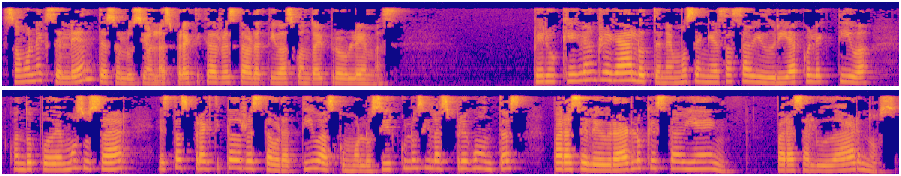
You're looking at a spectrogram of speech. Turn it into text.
Son una excelente solución las prácticas restaurativas cuando hay problemas. Pero qué gran regalo tenemos en esa sabiduría colectiva cuando podemos usar estas prácticas restaurativas como los círculos y las preguntas para celebrar lo que está bien, para saludarnos,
